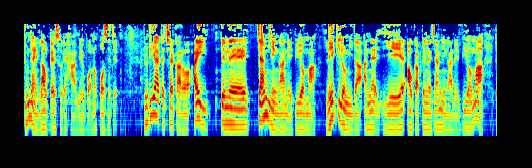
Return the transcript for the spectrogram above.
တူးနိုင်လောက်တယ်ဆိုတဲ့ဟာမျိုး Positive -ဒုတိယတချက်ကတော့အဲဒီ ပင်လယ်ကြမ်းပြင်ကနေကီလိုမီတာအနက် ရေရဲ့အောက်က ပင်လယ်ကြမ်းပြင်ကနေ တ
